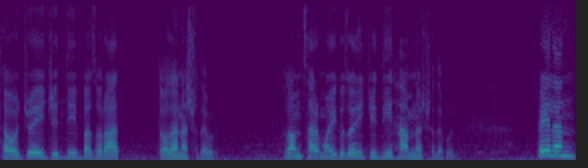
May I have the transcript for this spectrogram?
توجه جدی به زراعت داده نشده بود. کدام سرمایه گذاری جدی هم نشده بود. فعلا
